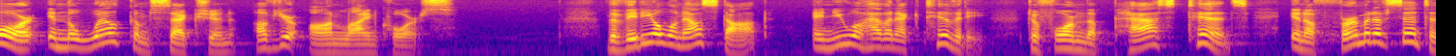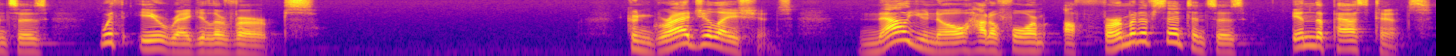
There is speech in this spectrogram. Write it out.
or in the Welcome section of your online course. The video will now stop and you will have an activity to form the past tense in affirmative sentences with irregular verbs. Congratulations! Now you know how to form affirmative sentences in the past tense.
